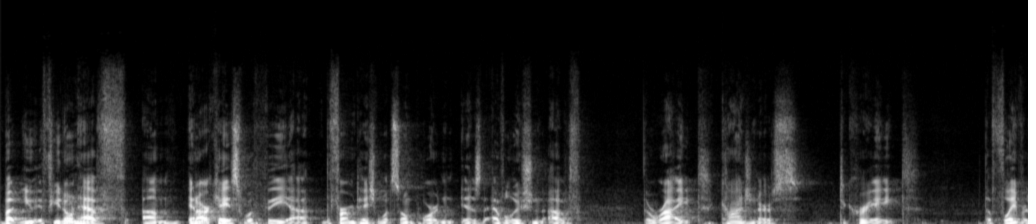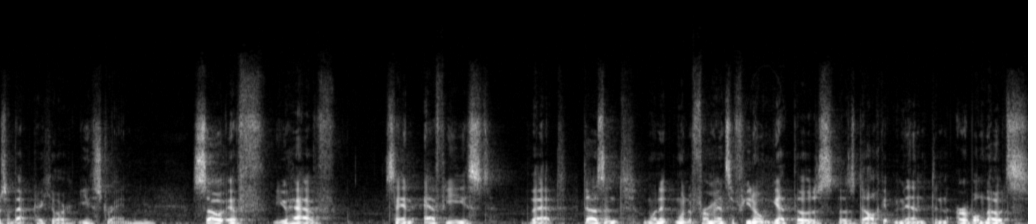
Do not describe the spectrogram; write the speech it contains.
But you, if you don't have, um, in our case with the uh, the fermentation, what's so important is the evolution of the right congeners to create the flavors of that particular yeast strain. So if you have, say, an F yeast that doesn't when it when it ferments, if you don't get those those delicate mint and herbal notes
